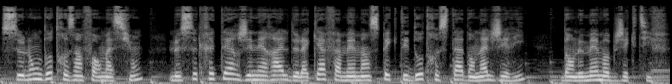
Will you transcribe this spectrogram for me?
Selon d'autres informations, le secrétaire général de la CAF a même inspecté d'autres stades en Algérie, dans le même objectif.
